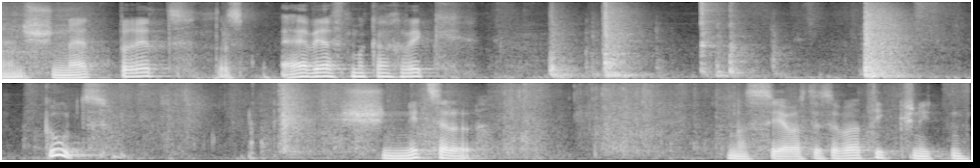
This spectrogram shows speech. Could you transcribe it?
ein Schneidbrett. Das Ei werfen wir gleich weg. Gut. Schnitzel. Na servus, das ist aber dick geschnitten.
